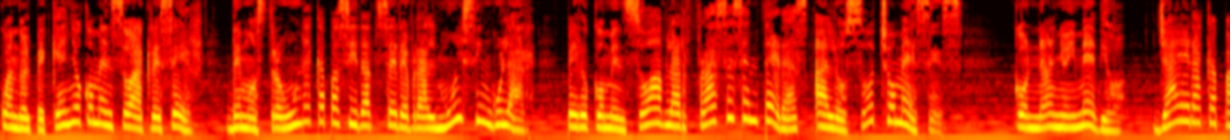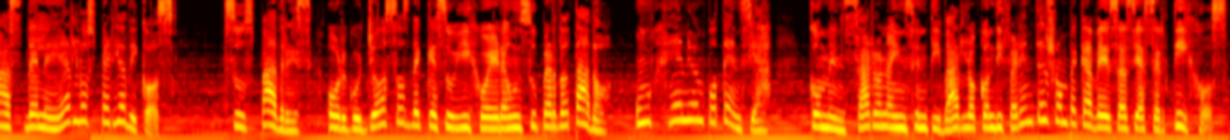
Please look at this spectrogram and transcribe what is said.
Cuando el pequeño comenzó a crecer, demostró una capacidad cerebral muy singular, pero comenzó a hablar frases enteras a los ocho meses. Con año y medio, ya era capaz de leer los periódicos. Sus padres, orgullosos de que su hijo era un superdotado, un genio en potencia, comenzaron a incentivarlo con diferentes rompecabezas y acertijos,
